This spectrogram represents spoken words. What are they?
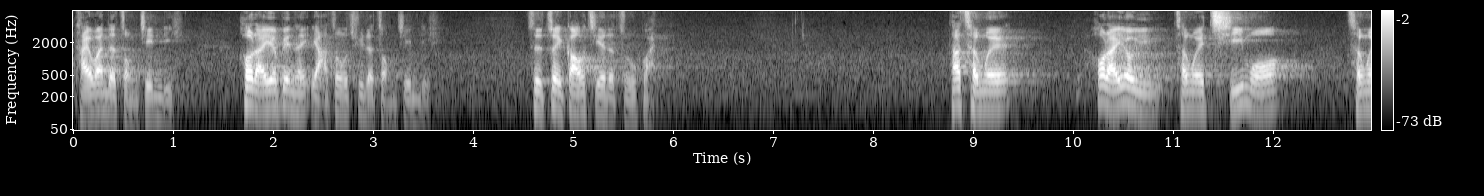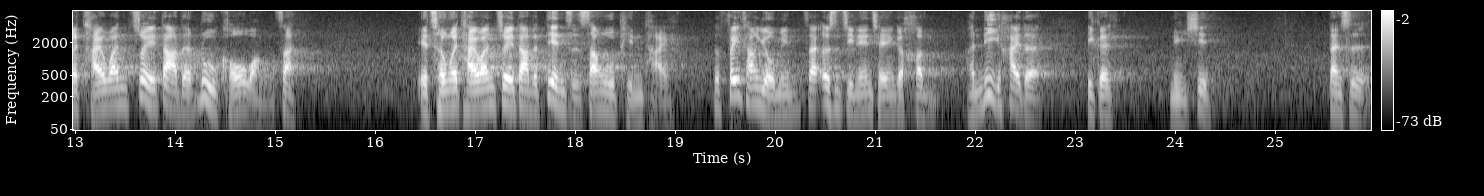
台湾的总经理，后来又变成亚洲区的总经理，是最高阶的主管。她成为。后来又以成为奇摩，成为台湾最大的入口网站，也成为台湾最大的电子商务平台，是非常有名。在二十几年前，一个很很厉害的一个女性。但是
